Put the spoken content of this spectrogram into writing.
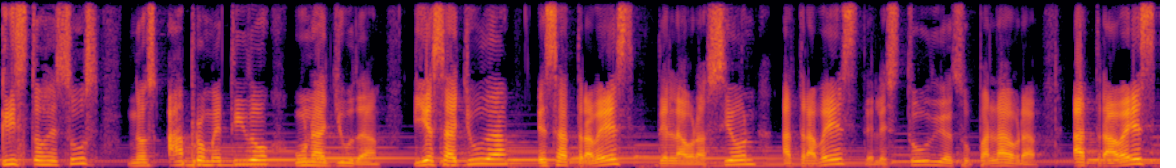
Cristo Jesús nos ha prometido una ayuda. Y esa ayuda es a través de la oración, a través del estudio de su palabra, a través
